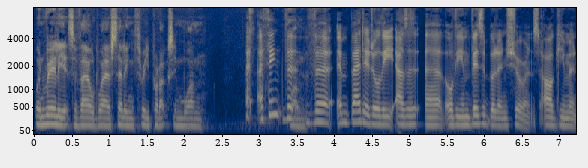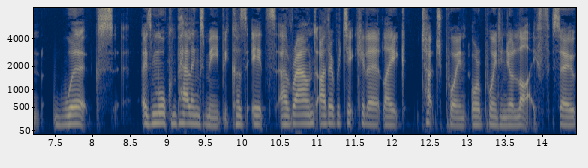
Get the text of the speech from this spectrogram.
when really it's a veiled way of selling three products in one. I- I think that the embedded or the as a, uh, or the invisible insurance argument works is more compelling to me because it's around either a particular like touch point or a point in your life. So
